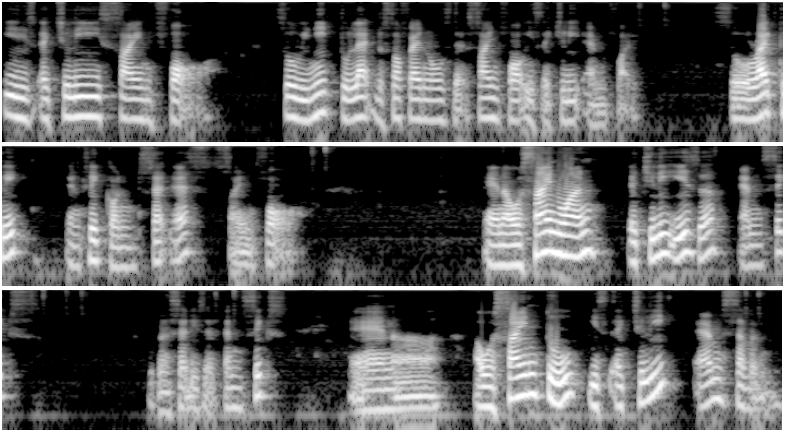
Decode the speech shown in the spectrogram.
it is actually sign 4 so we need to let the software knows that sign 4 is actually M5 so right click and click on set as sign 4 and our sign 1 actually is a M6 we're going to set this as M6 and uh, our sign 2 is actually M7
